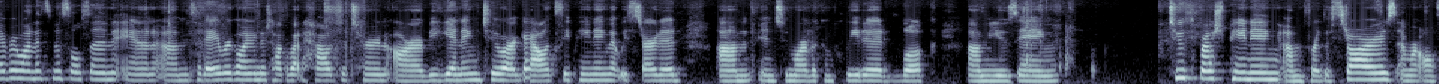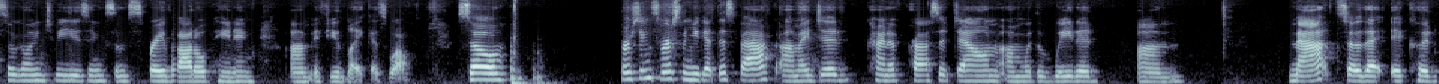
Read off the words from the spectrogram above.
everyone, it's Miss Olson, and um, today we're going to talk about how to turn our beginning to our galaxy painting that we started um, into more of a completed look um, using toothbrush painting um, for the stars, and we're also going to be using some spray bottle painting um, if you'd like as well. So first things first, when you get this back, um, I did kind of press it down with a weighted mat so that it could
